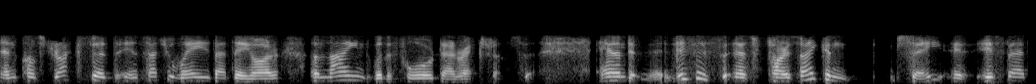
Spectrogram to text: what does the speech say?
and constructed in such a way that they are aligned with the four directions. And this is, as far as I can say, is that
